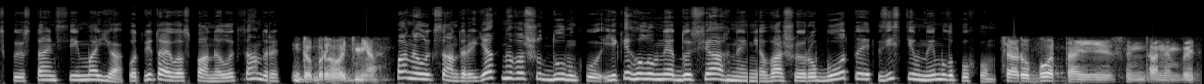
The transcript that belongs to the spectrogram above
дослідницької станції Маяк. От вітаю вас, пане Олександре. Доброго дня. Пане Олександре, як на вашу думку, яке головне досягнення вашої роботи зі стівним лопухом? Ця робота із даним видом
